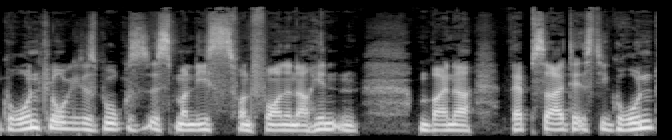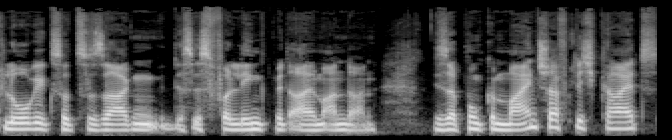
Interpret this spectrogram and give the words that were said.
Grundlogik des Buches ist, man liest es von vorne nach hinten. Und bei einer Webseite ist die Grundlogik sozusagen, das ist verlinkt mit allem anderen. Dieser Punkt Gemeinschaftlichkeit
